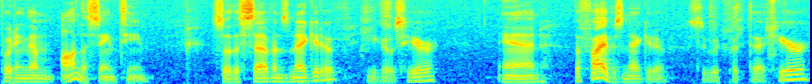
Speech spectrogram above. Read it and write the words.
putting them on the same team. So the 7's negative, he goes here, and the 5 is negative. So we put that here.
